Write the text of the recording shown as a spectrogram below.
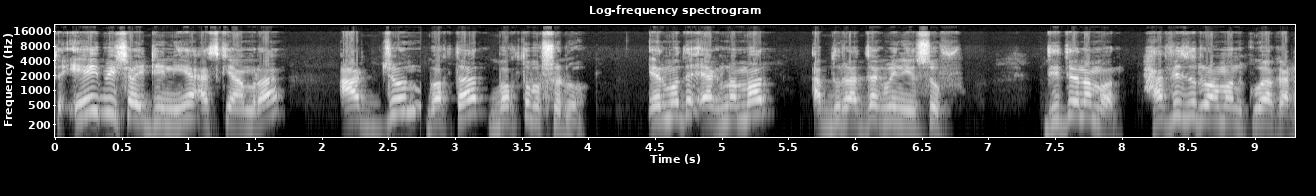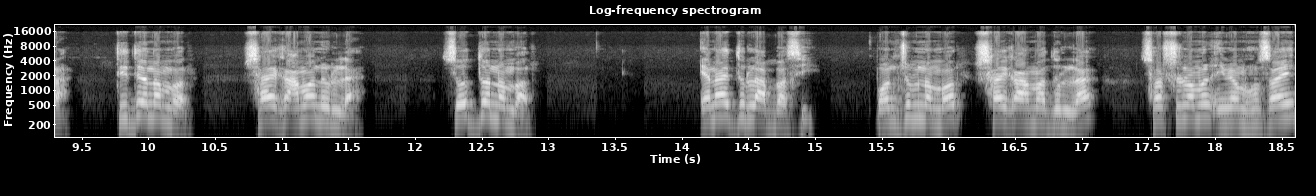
তো এই বিষয়টি নিয়ে আজকে আমরা আটজন বক্তার বক্তব্য শুনব। এর মধ্যে এক নম্বর আব্দুর রাজ্জাক বিন ইউসুফ, দ্বিতীয় নম্বর হাফিজুর রহমান কুয়াকাটা, তৃতীয় নম্বর শায়েখ আমানুল্লাহ, চৌদ্দ নম্বর এনায়তুল্লাহ আব্বাসী, পঞ্চম নম্বর শায়েখ আহমদুল্লাহ, ষষ্ঠ নম্বর ইমাম হুসাইন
